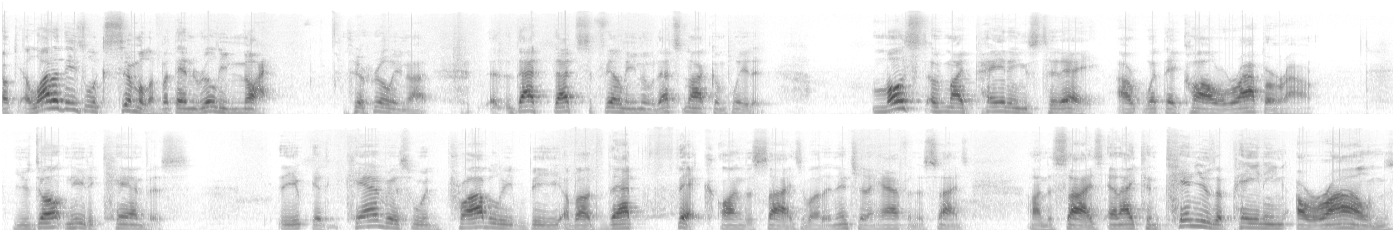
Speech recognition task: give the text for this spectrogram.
Okay, a lot of these look similar, but they're really not. They're really not. That that's fairly new. That's not completed. Most of my paintings today are what they call wraparound. You don't need a canvas. The it, canvas would probably be about that thick on the sides, about an inch and a half on the sides, on the sides, and I continue the painting around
